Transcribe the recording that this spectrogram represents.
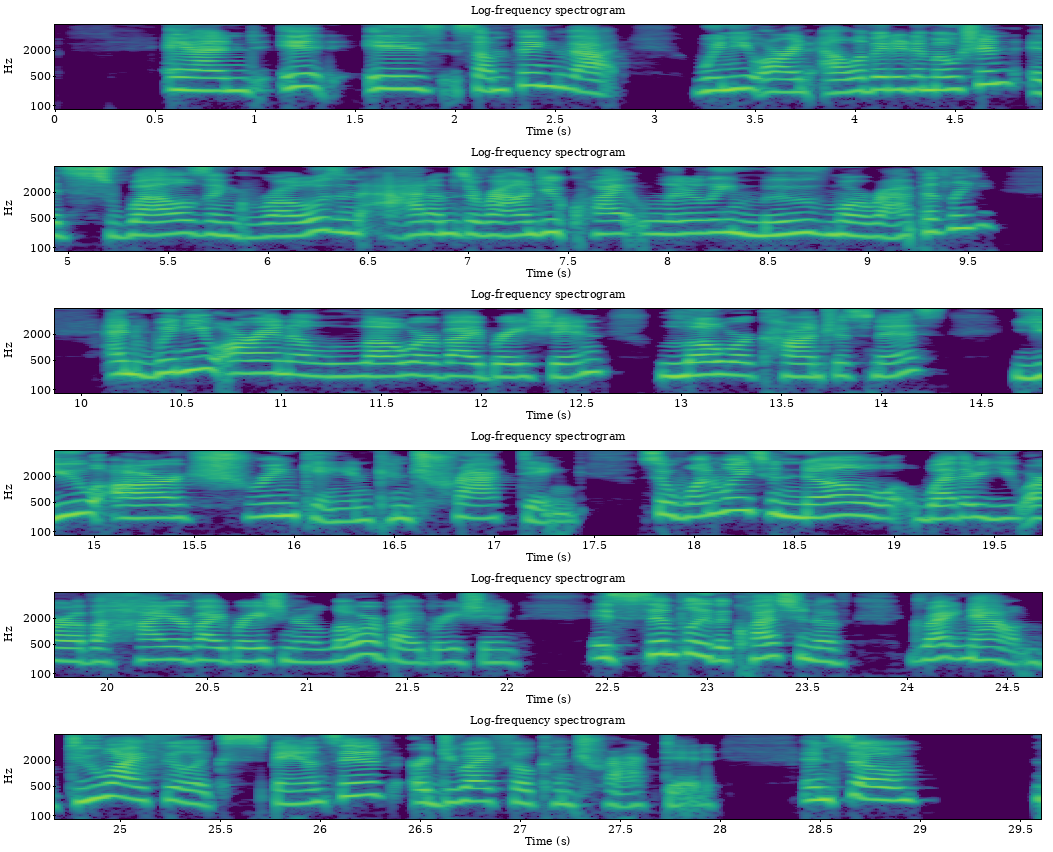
And it is something that when you are in elevated emotion, it swells and grows, and the atoms around you quite literally move more rapidly. And when you are in a lower vibration, lower consciousness, you are shrinking and contracting. So, one way to know whether you are of a higher vibration or lower vibration is simply the question of right now, do I feel expansive or do I feel contracted? And so,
